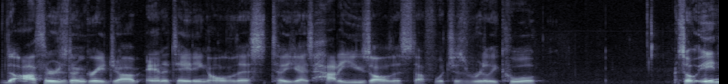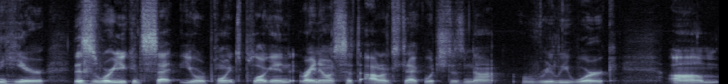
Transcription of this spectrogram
the author has done a great job annotating all of this, tell you guys how to use all this stuff, which is really cool. So in here, this is where you can set your points plugin. Right now it's set to auto detect, which does not really work. Um,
